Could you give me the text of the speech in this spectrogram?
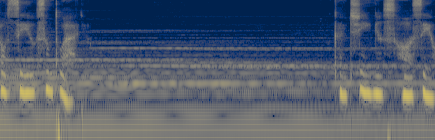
ao seu santuário. cantinho só seu.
